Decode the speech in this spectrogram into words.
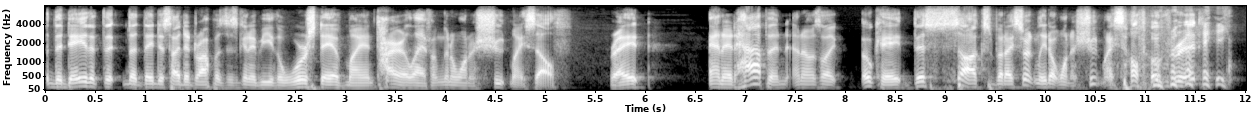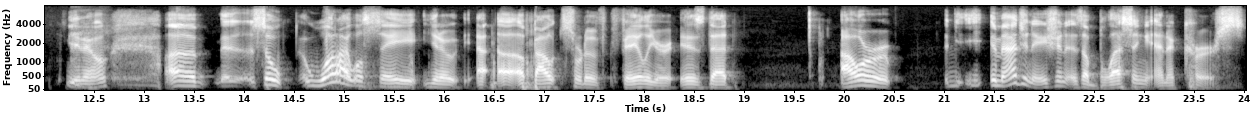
the day that the, that they decide to drop us is going to be the worst day of my entire life. I'm going to want to shoot myself right and it happened and i was like okay this sucks but i certainly don't want to shoot myself over right. it you know? Uh, so what i will say you know uh, about sort of failure is that our imagination is a blessing and a curse.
